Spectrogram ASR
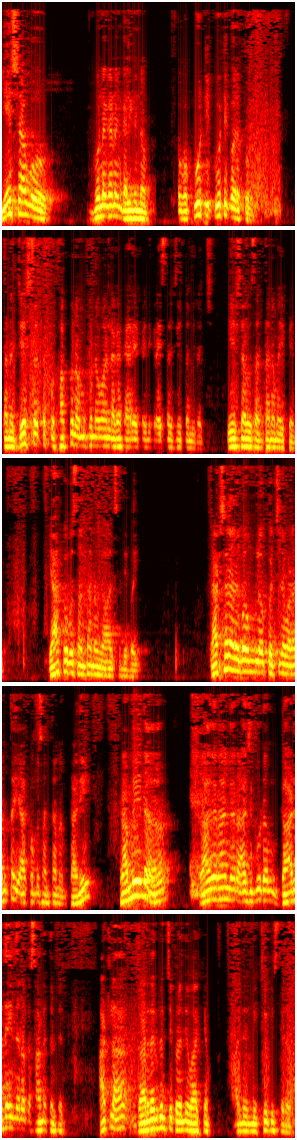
ఏషావు గుణగణం కలిగినాం ఒక కూటి కూటి కొరకు. తన జ్యేష్ఠతకు హక్కు నమ్ముకున్న వాళ్ళగా తయారైపోయింది క్రైస్తవ జీవితం మీద వచ్చి. ఏషావు సంతానం అయిపోయింది. యాకోబు సంతానం కావాల్సింది పోయి. రక్షణ అనుభవంలోకి వచ్చిన వాడంతా యాకోబు సంతానం. కానీ క్రమేణా రాగరాంగ రాజగూడెం గాడిదైందని ఒక సామెత ఉంటుంది. అట్లా గాడిద గురించి ఇక్కడ వాక్యం. అది మీకు చూపిస్తున్నారు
